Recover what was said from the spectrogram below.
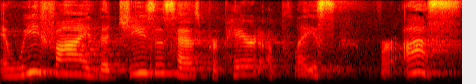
and we find that Jesus has prepared a place for us.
